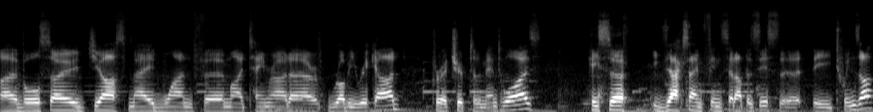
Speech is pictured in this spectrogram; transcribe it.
I've also just made one for my team rider Robbie Rickard for a trip to the Mentawais. He surfed exact same fin setup as this, the, the Twinser.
